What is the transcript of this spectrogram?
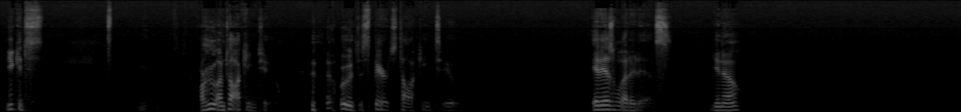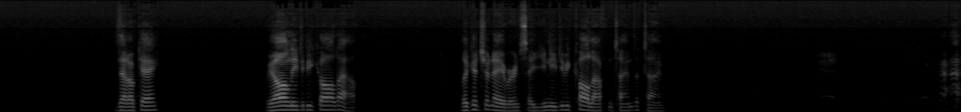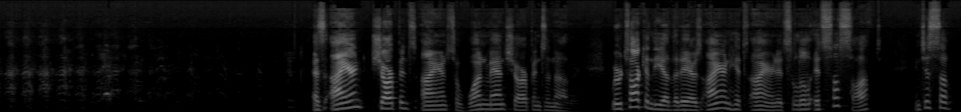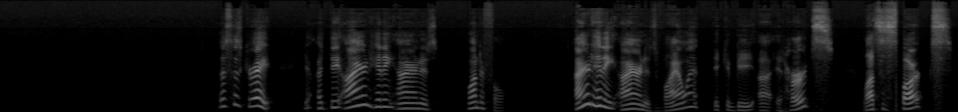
you could or who I'm talking to, who the Spirit's talking to. It is what it is, you know? Is that okay? We all need to be called out. Look at your neighbor and say, You need to be called out from time to time. As iron sharpens iron, so one man sharpens another. We were talking the other day as iron hits iron, it's a little, it's so soft and just so. This is great. Yeah, uh, the iron hitting iron is wonderful. Iron hitting iron is violent. It can be, uh, it hurts, lots of sparks.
